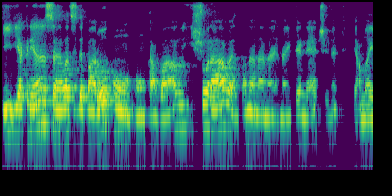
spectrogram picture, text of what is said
E, e, a criança, ela se deparou com, com um cavalo e chorava, ela está na, na, na, internet, né? E a mãe,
